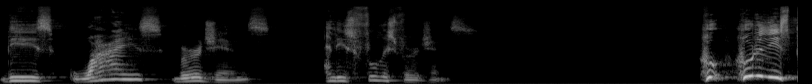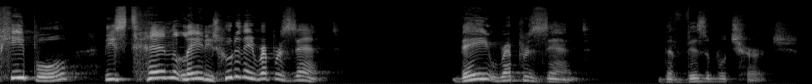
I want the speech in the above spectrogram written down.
these wise virgins and these foolish virgins. Who, who do these people, these 10 ladies, who do they represent? They represent the visible church.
